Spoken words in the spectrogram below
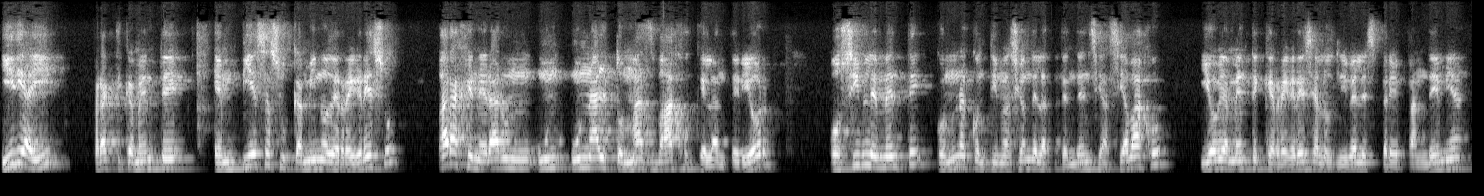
y de ahí prácticamente empieza su camino de regreso para generar un, un alto más bajo que el anterior posiblemente con una continuación de la tendencia hacia abajo y obviamente que regrese a los niveles prepandemia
